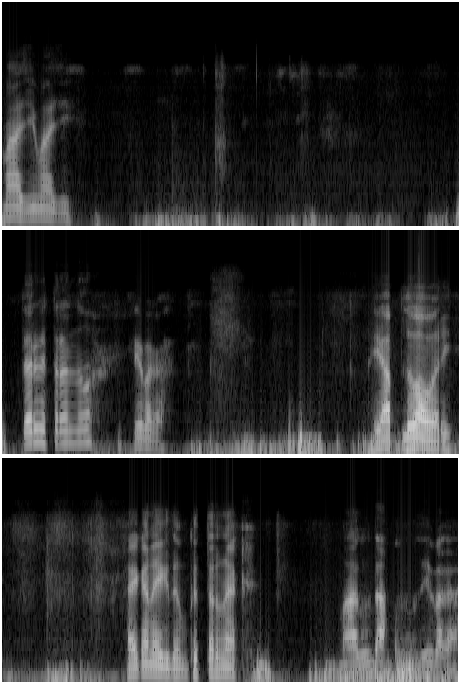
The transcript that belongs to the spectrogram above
माझी माझी. तर मित्रांनो हे बघा. हे आपलं वावर आहे. आहे का नाही एकदम खतरनाक? मागून दाखवलं हे बघा.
